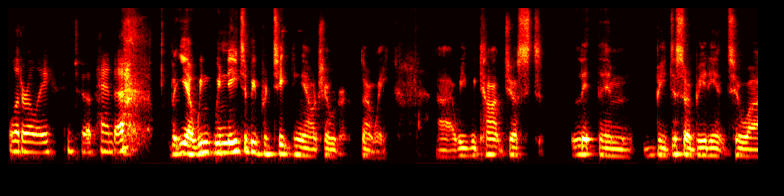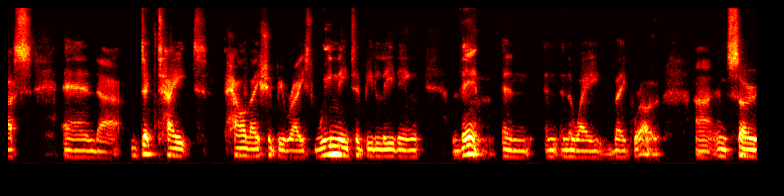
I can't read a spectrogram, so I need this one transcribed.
literally into a panda But yeah, we, we need to be protecting our children, don't we? Uh, we we can't just let them be disobedient to us and uh, dictate how they should be raised. We need to be leading them in in, in the way they grow. Uh, and so,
